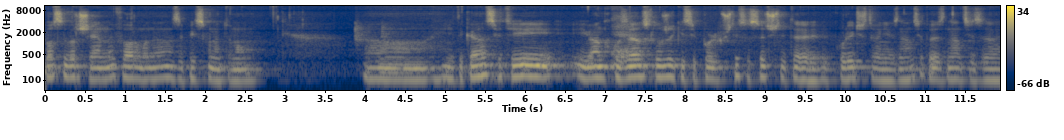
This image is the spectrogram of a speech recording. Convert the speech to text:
по-съвършена форма на записването му. И така свети Йоанн Козел, служайки си почти със същите количествени знаци, т.е. знаци за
